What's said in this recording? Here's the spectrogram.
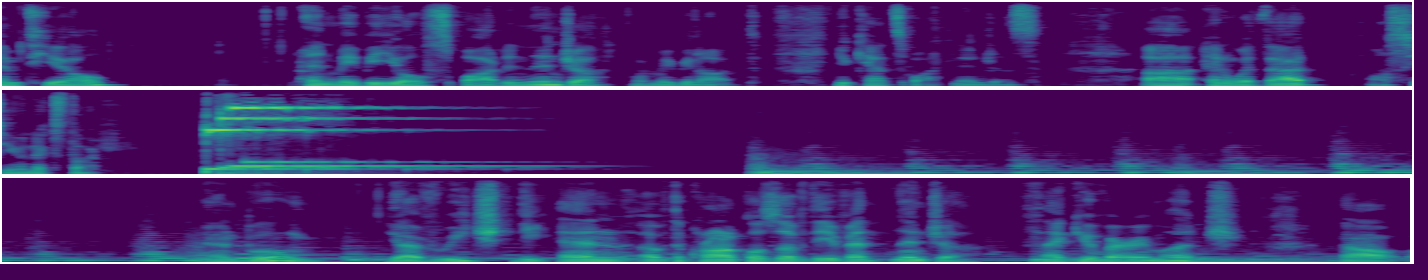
MTL and maybe you'll spot a ninja, or maybe not. You can't spot ninjas. Uh, and with that, I'll see you next time. And boom, you have reached the end of the Chronicles of the Event Ninja. Thank you very much. Now,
